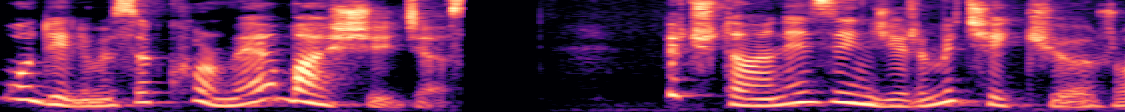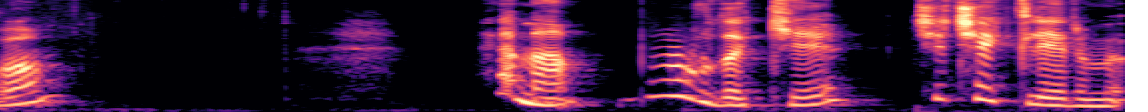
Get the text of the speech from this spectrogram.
modelimizi kurmaya başlayacağız. 3 tane zincirimi çekiyorum. Hemen buradaki çiçeklerimi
